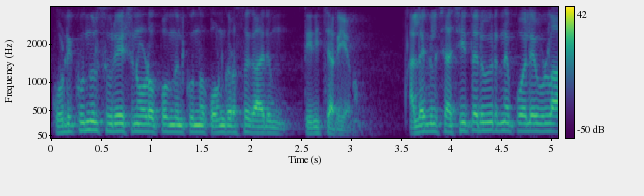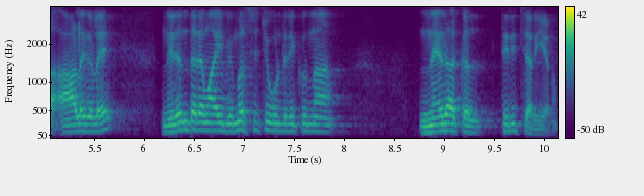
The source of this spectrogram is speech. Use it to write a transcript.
കൊടിക്കുന്നിൽ സുരേഷിനോടൊപ്പം നിൽക്കുന്ന കോൺഗ്രസ്സുകാരും തിരിച്ചറിയണം. അല്ലെങ്കിൽ ശശി തരൂരിനെ പോലെയുള്ള ആളുകളെ നിരന്തരമായി വിമർശിച്ചുകൊണ്ടിരിക്കുന്ന നേതാക്കൾ തിരിച്ചറിയണം.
